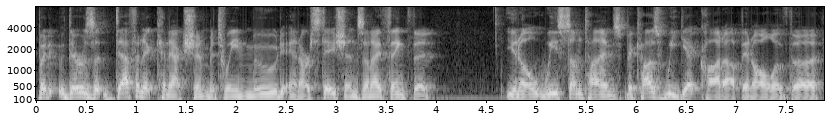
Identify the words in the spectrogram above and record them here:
But there's a definite connection between mood and our stations, and I think that you know we sometimes because we get caught up in all of the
